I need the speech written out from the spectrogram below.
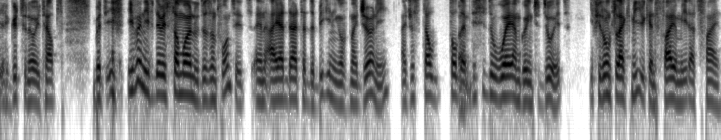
yeah, good to know, it helps. But if even if there is someone who doesn't want it, and I had that at the beginning of my journey, I just tell, told them this is the way I'm going to do it. If you don't like me, you can fire me. That's fine,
